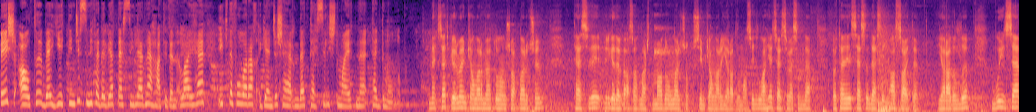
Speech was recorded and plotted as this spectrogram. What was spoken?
5, 6 və 7-ci sinif ədəbiyyat dərsliklərini əhatə edən layihə ilk dəfə olaraq Gəncə şəhərində təhsil ictimaiyyətinə təqdim olunub. Məqsəd görmə imkanları məhdud olan uşaqlar üçün təhsili bir qədər də asanlaşdırmaqda, onlar üçün xüsusi imkanların yaradılması idi. Layihə çərçivəsində ötən il səsli dərslik az saytı yaradıldı. Bu isə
